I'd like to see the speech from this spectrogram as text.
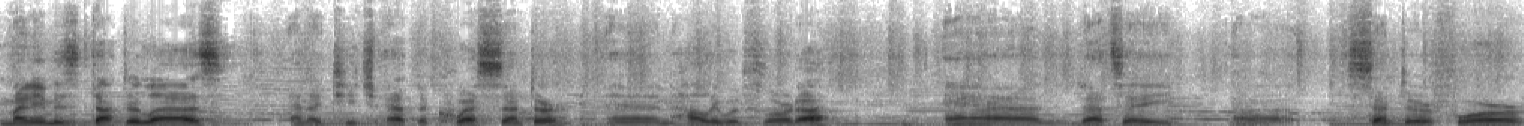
My name is Dr. Laz, and I teach at the Quest Center in Hollywood, Florida. And that's a uh, center for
